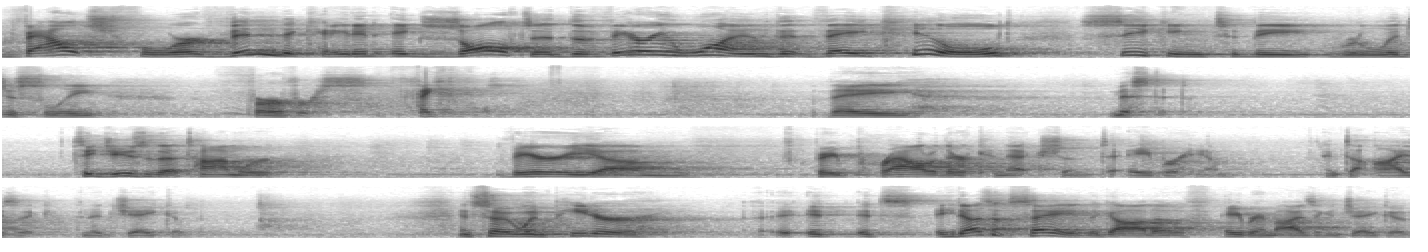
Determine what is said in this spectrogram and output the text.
vouched for, vindicated, exalted the very one that they killed, seeking to be religiously fervorous, faithful. They missed it. See, Jews at that time were very, um, very proud of their connection to Abraham and to Isaac and to Jacob. And so when Peter, it, it's, he doesn't say the God of Abraham, Isaac, and Jacob.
